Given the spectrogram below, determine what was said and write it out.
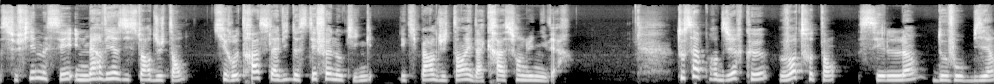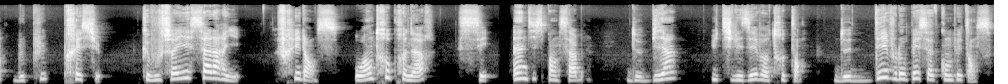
Ce film, c'est Une merveilleuse histoire du temps, qui retrace la vie de Stephen Hawking et qui parle du temps et de la création de l'univers. Tout ça pour dire que votre temps, c'est l'un de vos biens le plus précieux. Que vous soyez salarié, freelance ou entrepreneur, c'est indispensable de bien utiliser votre temps, de développer cette compétence.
